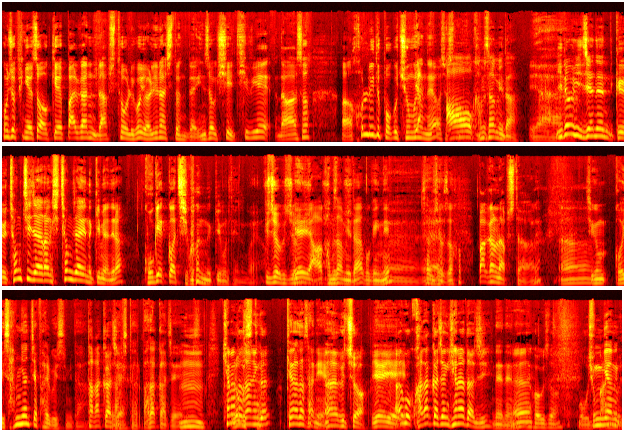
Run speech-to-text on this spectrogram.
홈쇼핑에서 어깨에 빨간 랍스터 올리고 열일하시던데 인석 씨 TV에 나와서 어, 홀린 듯 보고 주문했네요. 아우 감사합니다. 야. 이러면 이제는 그 청취자랑 시청자의 느낌이 아니라 고객과 직원 느낌으로 되는 거예요. 그죠, 그죠. 예, 아, 감사합니다, 고객님. 네, 사주셔서. 네. 빨간 랍스터. 네. 아. 지금 거의 3년째 팔고 있습니다. 바닷가재. 랍스터, 바닷가재. 음, 캐나다산인가요? 캐나다산이에요. 아, 그렇죠. 예, 예. 아, 뭐 바닷가정 캐나다지. 네네. 예, 거기서 뭐 중량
